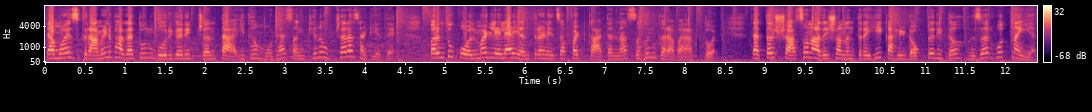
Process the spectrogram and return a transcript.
त्यामुळेच ग्रामीण भागातून गोरगरीब जनता इथं मोठ्या संख्येनं उपचारासाठी येते. परंतु कोलमडलेल्या यंत्रणेचा फटका त्यांना सहन करावा लागतोय. त्यातच शासन आदेशानंतरही काही डॉक्टर इथं हजर होत नाहीयेत.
